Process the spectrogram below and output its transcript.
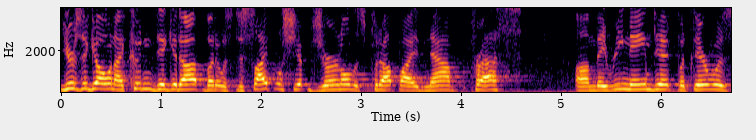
Years ago, and I couldn't dig it up, but it was Discipleship Journal that's put out by Nav Press. Um, they renamed it, but there was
